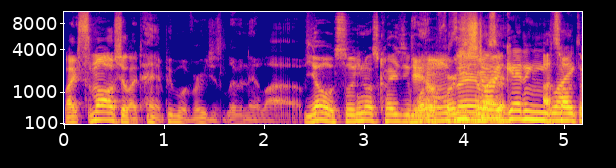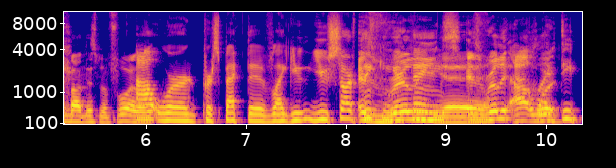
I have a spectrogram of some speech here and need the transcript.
like small shit, like damn, people are really just living their lives. Yo, so you know what's crazy? You know what I'm first you saying? start getting I like talked about this before. Like, outward perspective. Like you, you start it's thinking of really, things Yeah. it's really outward. like de-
